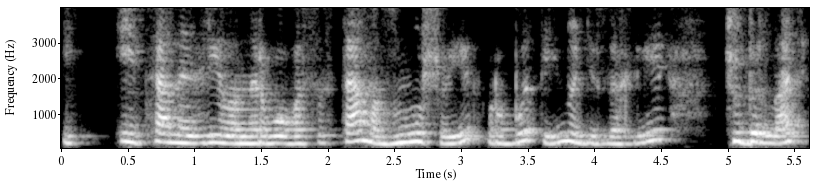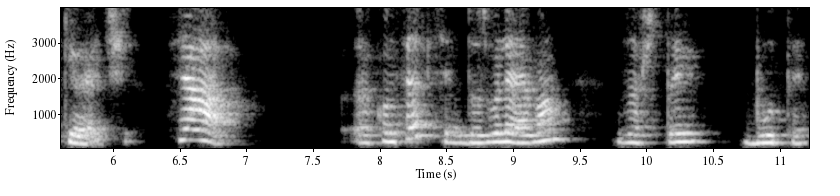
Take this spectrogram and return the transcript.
і, і ця незріла нервова система змушує їх робити іноді взагалі чудернацькі речі. Ця е, концепція дозволяє вам завжди бути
